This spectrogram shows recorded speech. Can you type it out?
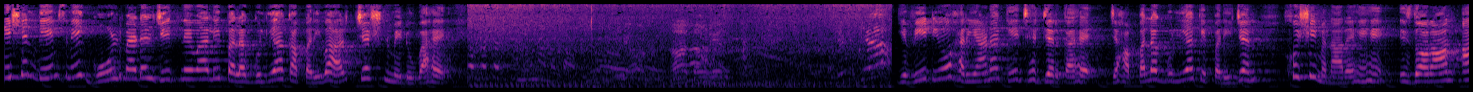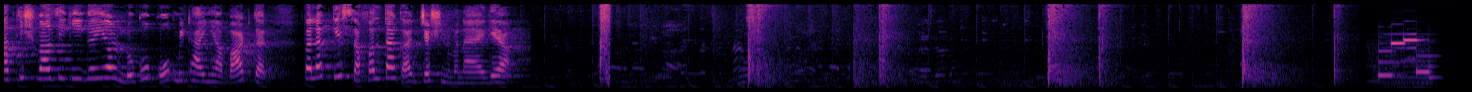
Asian Games में gold medal जीतने वाली पलक गुलिया का परिवार जश्न में डूबा है। ये वीडियो हरियाणा के झज्जर का है, जहाँ पलक गुलिया के परिजन खुशी मना रहे हैं। इस दौरान आतिशबाजी की गई और लोगों को मिठाइयाँ बांटकर पलक की सफलता का जश्न मनाया गया।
